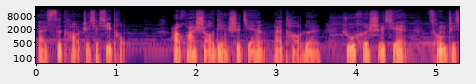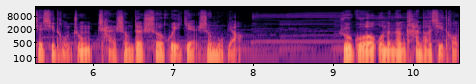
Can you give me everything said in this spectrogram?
来思考这些系统，而花少点时间来讨论如何实现从这些系统中产生的社会衍生目标。如果我们能看到系统，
